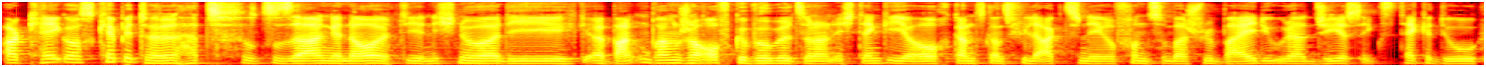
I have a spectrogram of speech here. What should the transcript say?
Archegos Capital hat sozusagen genau die nicht nur die äh, Bankenbranche aufgewirbelt, sondern ich denke hier auch ganz, ganz viele Aktionäre von zum Beispiel Baidu oder GSX Techedu.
